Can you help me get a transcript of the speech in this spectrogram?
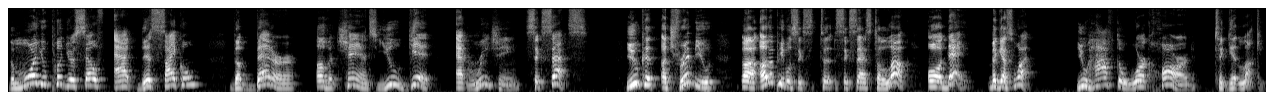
the more you put yourself at this cycle, the better of a chance you get at reaching success. You could attribute uh, other people's su- to success to luck all day, but guess what? You have to work hard to get lucky.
